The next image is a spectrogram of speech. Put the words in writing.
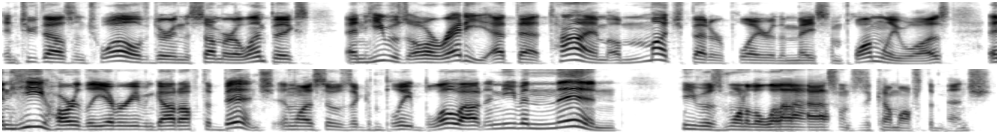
in 2012 during the Summer Olympics, and he was already at that time a much better player than Mason Plumlee was, and he hardly ever even got off the bench unless it was a complete blowout, and even then, he was one of the last ones to come off the bench.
